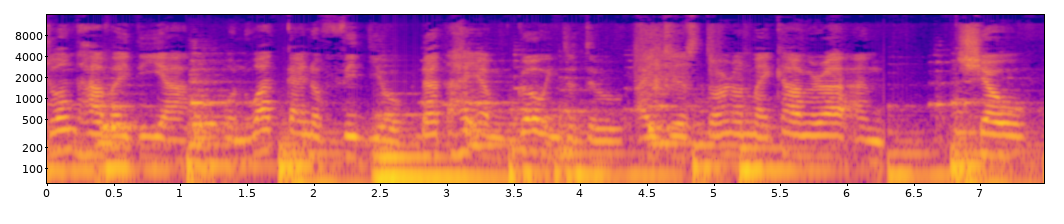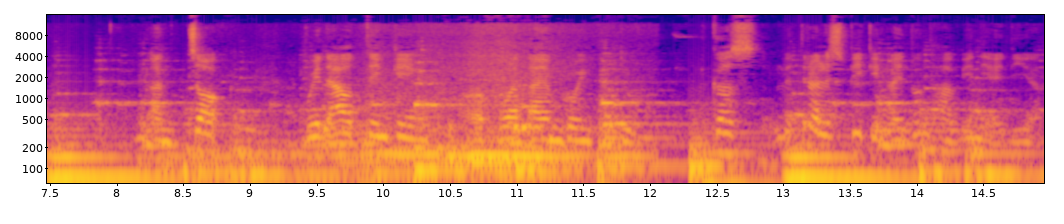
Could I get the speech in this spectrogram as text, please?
don't have idea on what kind of video that I am going to do. I just turn on my camera and show and talk without thinking of what I am going to do. Because literally speaking, I don't have any idea.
